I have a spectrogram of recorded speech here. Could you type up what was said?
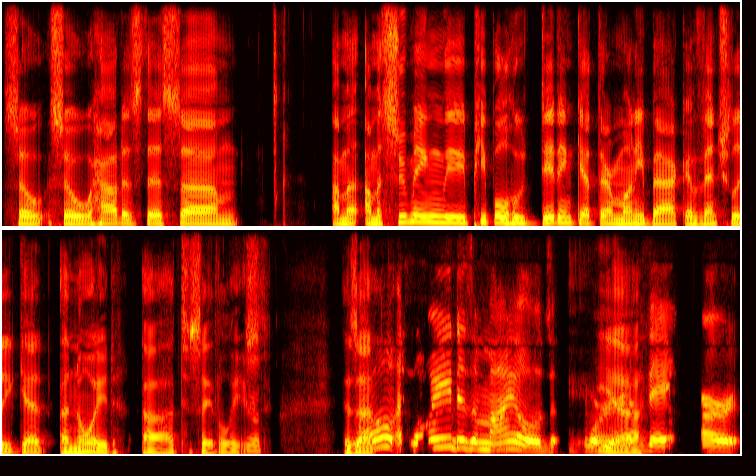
So so how does this? Um, I'm I'm assuming the people who didn't get their money back eventually get annoyed, uh, to say the least. Is that well, annoyed is a mild word. Yeah. They are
